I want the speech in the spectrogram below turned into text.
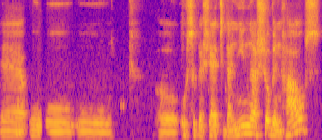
é, o, o, o, o superchat da Nina Schobenhaus,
